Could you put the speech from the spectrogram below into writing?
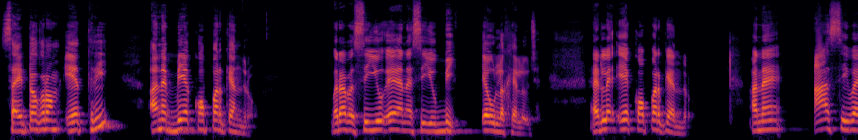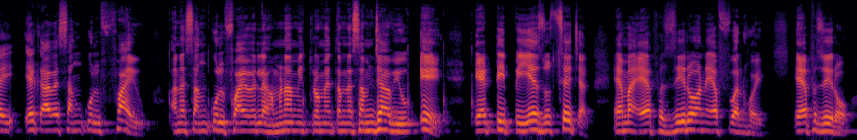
cytochrome A three અને બે કોપર કેન્દ્રો. બરાબર? સીયુ એ અને સીયુ બી એવું લખેલું છે. એટલે એ કોપર કેન્દ્રો. અને આ સિવાય એક આવે સંકુલ ફાઈવ અને સંકુલ ફાઈવ એટલે હમણાં મિત્રો મેં તમને સમજાવ્યું એ એટીપીએસ ઉત્સેચક. એમાં એફ ઝીરો અને એફ વન હોય. એફ ઝીરો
